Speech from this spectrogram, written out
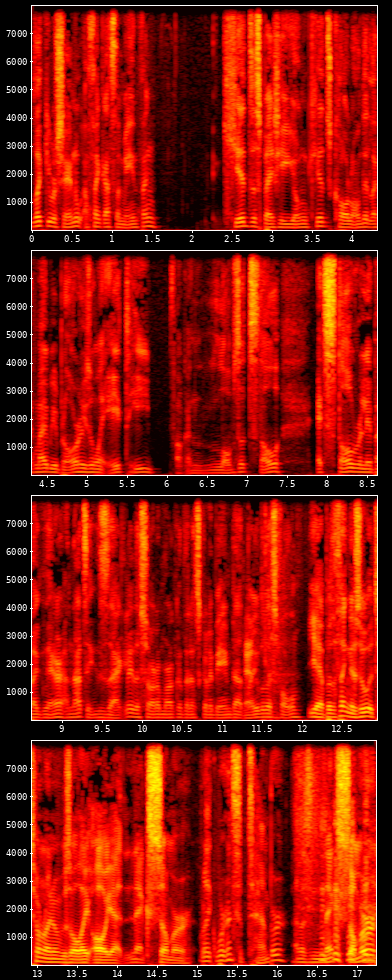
Like you were saying, I think that's the main thing. Kids, especially young kids, call on it. Like my wee brother, who's only eight, he fucking loves it still. It's still really big there, and that's exactly the sort of market that it's going to be aimed at now with this film. yeah. But the thing is, though, it turned around and was all like, "Oh yeah, next summer." We're like, we're in September, and it's next summer.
